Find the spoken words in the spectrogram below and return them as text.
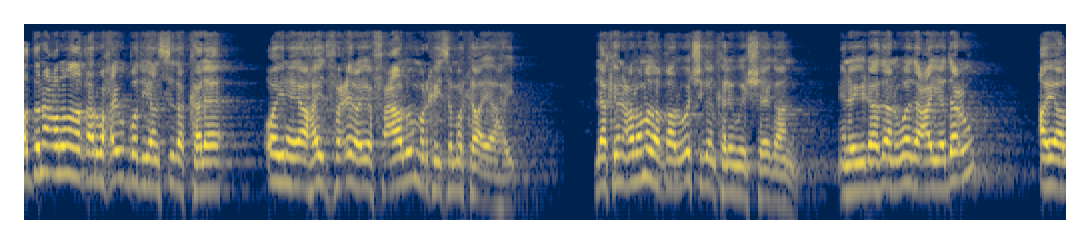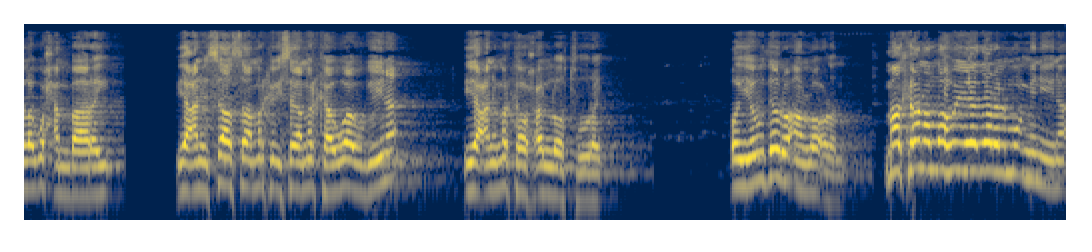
Haddana culamada qaar waxay u badiyaan sida kale oo inay ahayd facila yafcalu markaysa markaa ay ahayd. Laakiin culammada qaar wejigan kale way sheegaan. Inay yidhahdaan wadaca yadacu ayaa lagu xambaaray. Yacni saasaa markaysaga markaa waawgiina yacni markaa waxa loo tuuray. Oo yowdaru aan loo odhan maa kaana allahu liyadara almu'miniina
